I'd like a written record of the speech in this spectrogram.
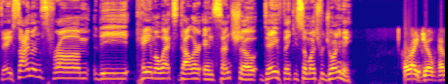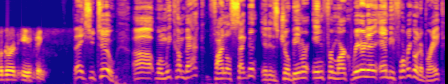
Dave Simons from the KMOX Dollar and Sense Show. Dave, thank you so much for joining me. All right, Joe. Have a good evening. Thanks, you too. Uh, when we come back, final segment, it is Joe Beamer in for Mark Reardon. And before we go to break,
